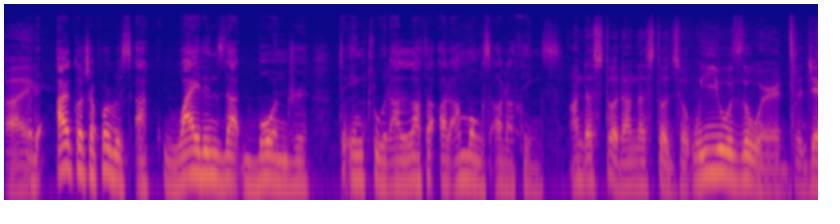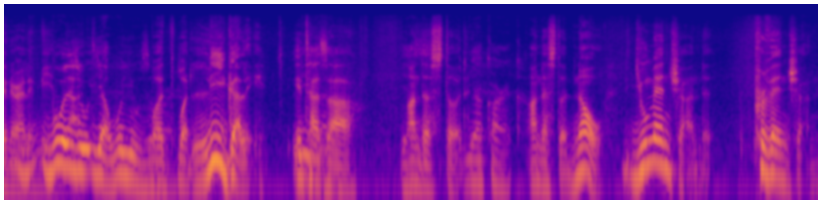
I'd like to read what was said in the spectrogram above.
Aye. But the Agriculture Produce Act widens that boundary to include a lot of other, amongst other things. Understood, understood. So we use the word to generally mean we'll that. Use, yeah, we use but, word. But legally, it has a yes. understood. You're correct. Understood. No, you mentioned prevention.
